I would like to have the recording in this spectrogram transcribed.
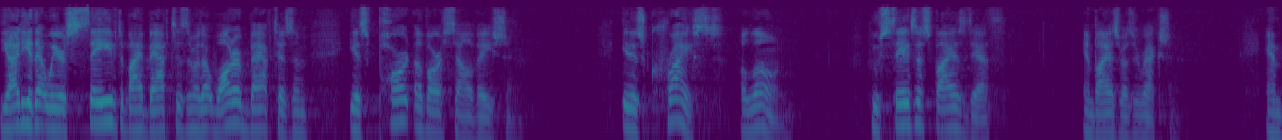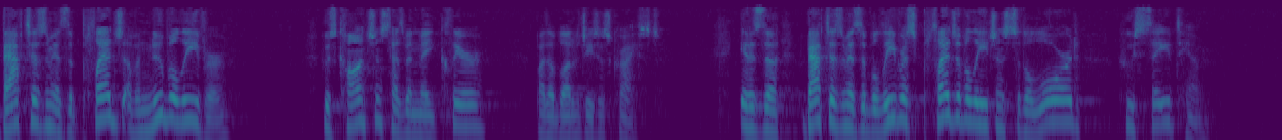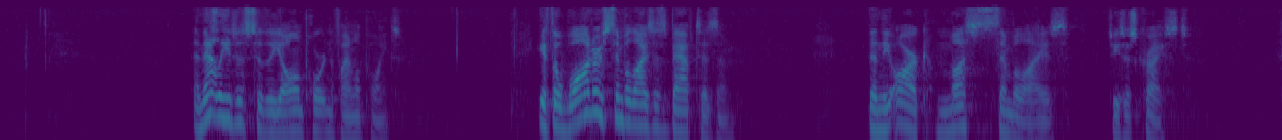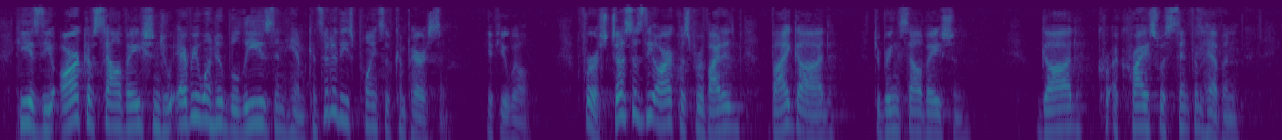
The idea that we are saved by baptism or that water baptism is part of our salvation. It is Christ alone who saves us by his death and by his resurrection. And baptism is the pledge of a new believer whose conscience has been made clear by the blood of Jesus Christ. It is the baptism is the believer's pledge of allegiance to the Lord who saved him. And that leads us to the all important final point. If the water symbolizes baptism, then the ark must symbolize Jesus Christ. He is the ark of salvation to everyone who believes in him. Consider these points of comparison, if you will. First, just as the ark was provided by God to bring salvation, God, uh, Christ was sent from heaven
